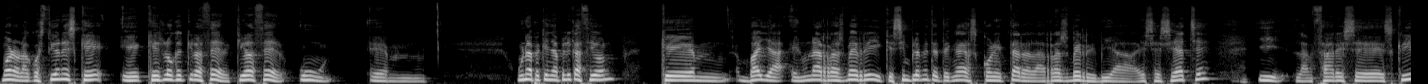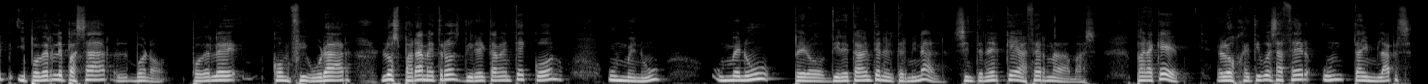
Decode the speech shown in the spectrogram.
Bueno, la cuestión es que, eh, ¿qué es lo que quiero hacer? Quiero hacer un, em, una pequeña aplicación que mm, vaya en una Raspberry y que simplemente tengas conectar a la Raspberry vía SSH y lanzar ese script y poderle pasar, bueno, poderle configurar los parámetros directamente con un menú. Un menú, pero directamente en el terminal, sin tener que hacer nada más. ¿Para qué? El objetivo es hacer un timelapse,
